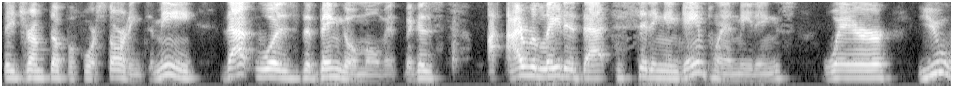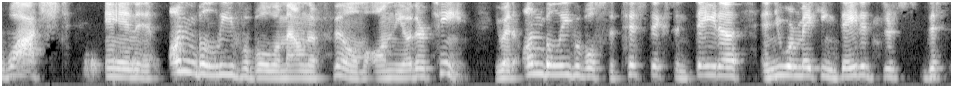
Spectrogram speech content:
they dreamt up before starting. To me, that was the bingo moment because I, I related that to sitting in game plan meetings where you watched in an unbelievable amount of film on the other team. You had unbelievable statistics and data, and you were making data this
